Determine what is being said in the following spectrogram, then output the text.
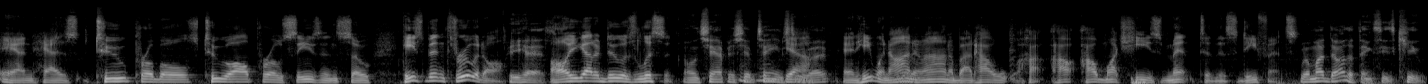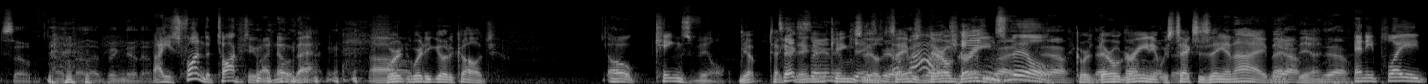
and has two Pro Bowls, two All Pro seasons. So he's been through it all. He has. All you got to do is listen. On championship mm-hmm. teams, yeah. too, right? And he went on yeah. and on about how, how, how much he's meant to this defense. Well, my daughter thinks he's cute, so I thought I'd bring that up. He's fun to talk to. I know that. uh, where, where'd he go to college? Oh, Kingsville. Yep, Texas, Texas A&M, Kingsville. Kingsville. Same wow. as Darrell Green. Kingsville. Right. Yeah. Of course, Darrell Green. It was that. Texas A and I back yeah. then. Yeah. And he played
